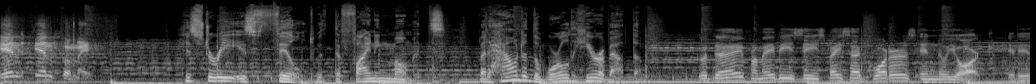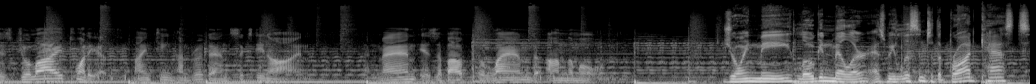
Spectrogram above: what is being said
in infamy. History is filled with defining moments, but how did the world hear about them? Good day from ABC Space Headquarters in New York. It is July 20th, 1969, and man is about to land on the moon. Join me, Logan Miller, as we listen to the broadcasts,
